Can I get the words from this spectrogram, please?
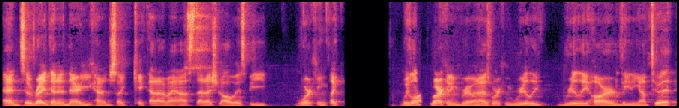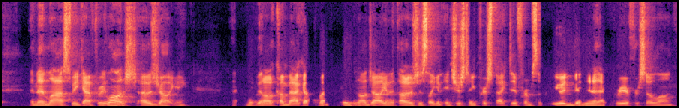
And so right then and there, you kind of just like kick that out of my ass that I should always be working. Like we launched Marketing Brew and I was working really, really hard leading up to it. And then last week after we launched, I was jogging. And then I'll come back up to my and I'll jog. And I thought it was just like an interesting perspective from somebody who had been in that career for so long.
